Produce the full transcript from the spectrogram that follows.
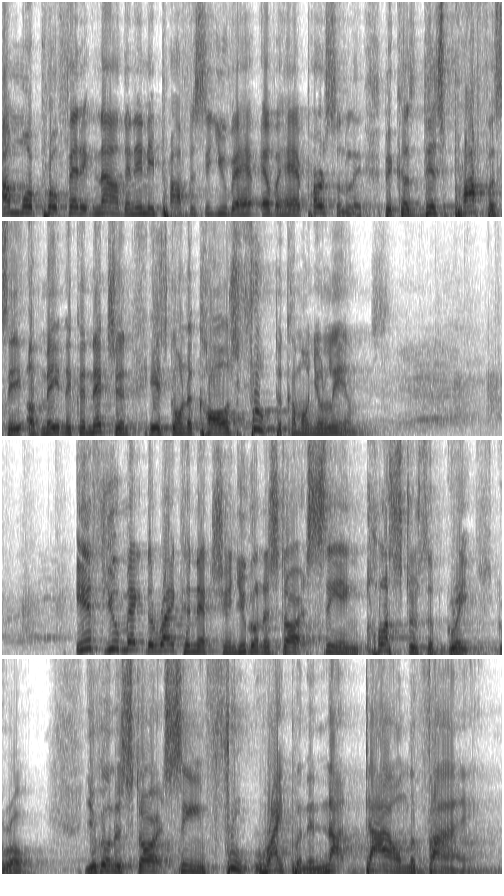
I'm more prophetic now than any prophecy you've ever had personally because this prophecy of making a connection is going to cause fruit to come on your limbs. If you make the right connection, you're going to start seeing clusters of grapes grow. You're going to start seeing fruit ripen and not die on the vine.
